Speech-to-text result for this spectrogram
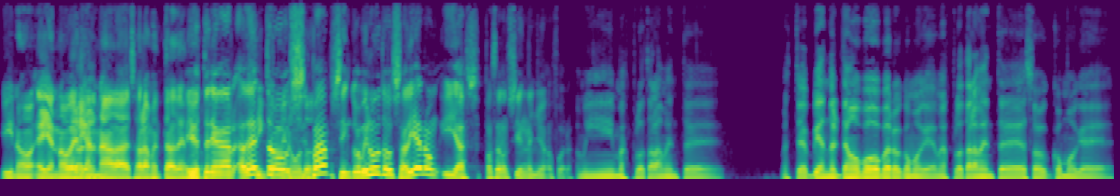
Y no, ellos no verían nada, solamente adentro. Ellos tenían adentro, Cinco minutos. 5 cinco minutos, salieron y ya pasaron 100 años afuera. A mí me explota la mente. Me estoy viendo el tema un poco, pero como que me explota la mente eso, como que.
